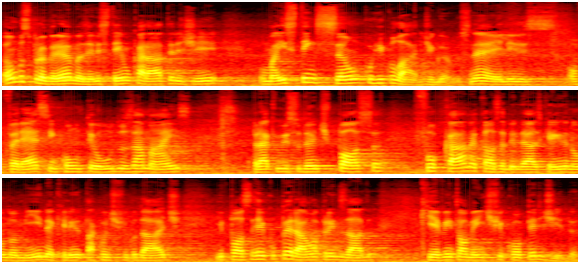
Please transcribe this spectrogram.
Ambos programas eles têm um caráter de uma extensão curricular, digamos, né? Eles oferecem conteúdos a mais para que o estudante possa focar naquelas habilidades que ele ainda não domina, que ele ainda está com dificuldade e possa recuperar um aprendizado que eventualmente ficou perdido.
